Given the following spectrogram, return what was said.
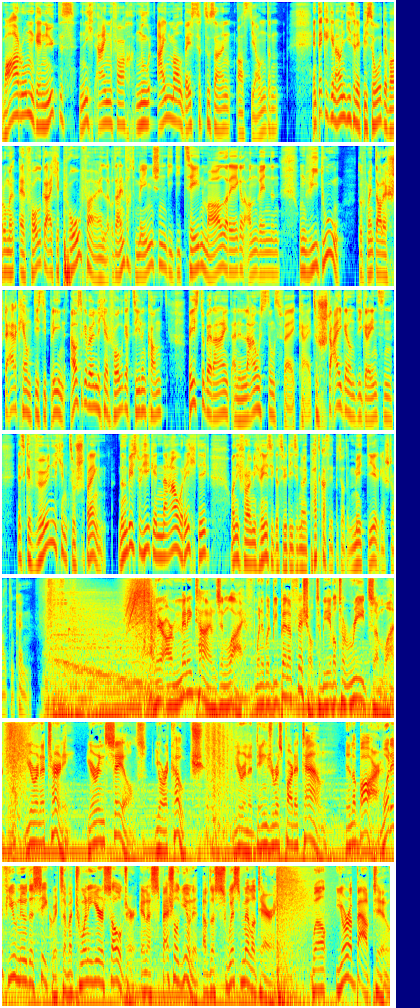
Warum genügt es nicht einfach, nur einmal besser zu sein als die anderen? Entdecke genau in dieser Episode, warum erfolgreiche Profiler oder einfach Menschen, die die 10-Mal-Regel anwenden und wie du durch mentale Stärke und Disziplin außergewöhnliche Erfolge erzielen kannst, bist du bereit, eine Leistungsfähigkeit zu steigern und die Grenzen des Gewöhnlichen zu sprengen dann bist du hier genau richtig und ich freue mich riesig, dass wir diese neue Podcast-Episode mit dir gestalten können. There are many times in life when it would be beneficial to be able to read someone. You're an attorney, you're in sales, you're a coach, you're in a dangerous part of town, in a bar. What if you knew the secrets of a 20 year soldier in a special unit of the Swiss military? Well, you're about to.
